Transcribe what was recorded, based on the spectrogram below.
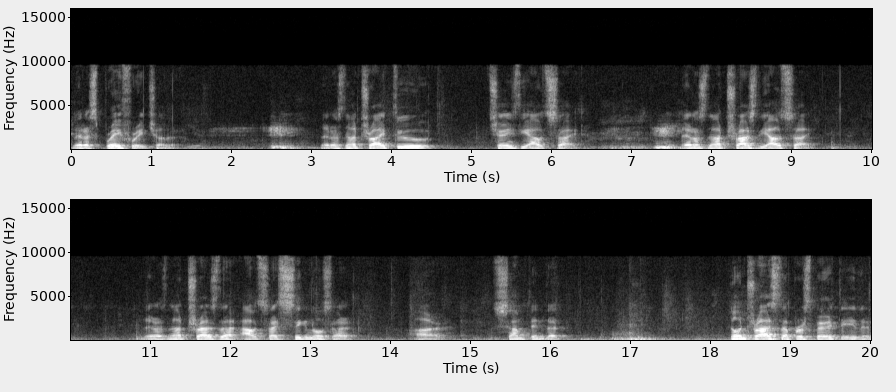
Let us pray for each other. Let us not try to change the outside. Let us not trust the outside. Let us not trust that outside signals are, are something that. Don't trust the prosperity either.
